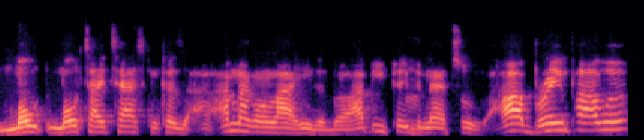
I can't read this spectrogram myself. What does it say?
multitasking. Because I'm not gonna lie either, bro. I be peeping mm. that too. Our brain power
